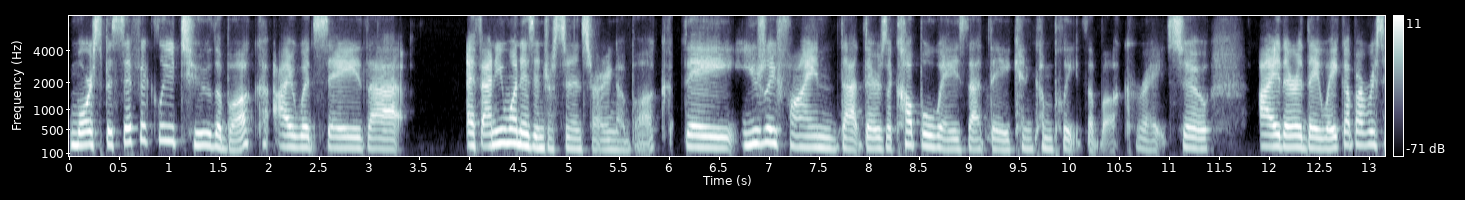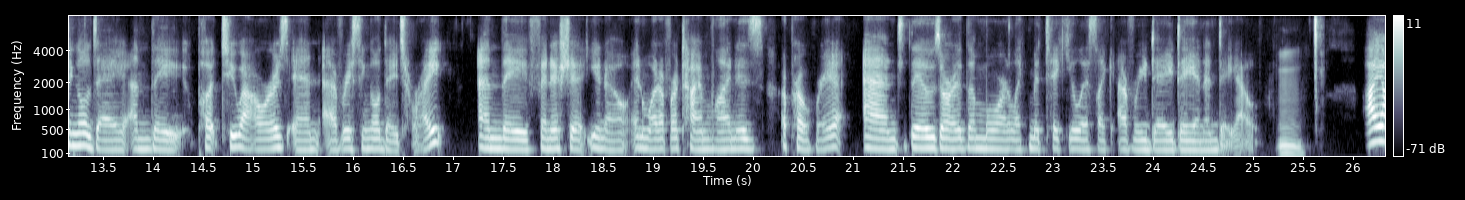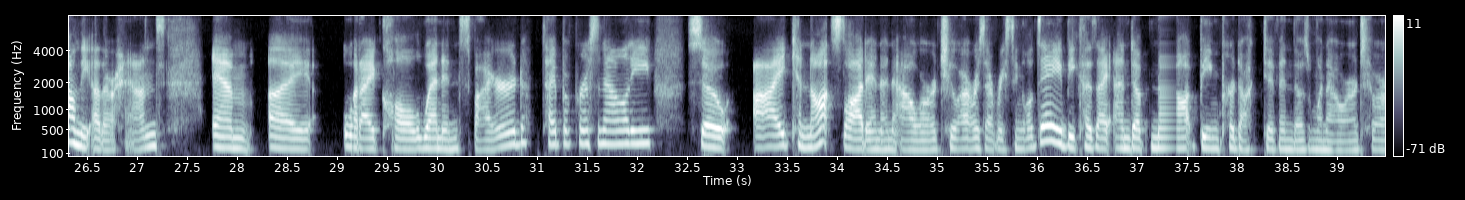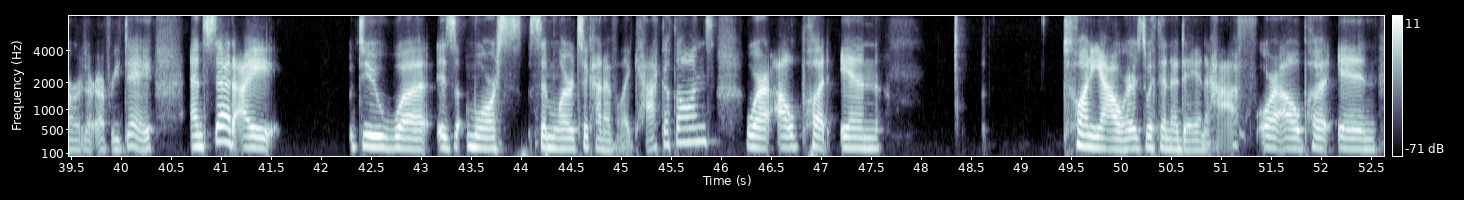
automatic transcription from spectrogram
More specifically to the book, I would say that if anyone is interested in starting a book, they usually find that there's a couple ways that they can complete the book, right? So either they wake up every single day and they put two hours in every single day to write, and they finish it, you know, in whatever timeline is appropriate. And those are the more like meticulous, like every day, day in and day out. Mm. I, on the other hand, am a what I call when inspired type of personality. So I cannot slot in an hour or two hours every single day because I end up not being productive in those one hour or two hours or every day. Instead, I do what is more s- similar to kind of like hackathons where I'll put in 20 hours within a day and a half or I'll put in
